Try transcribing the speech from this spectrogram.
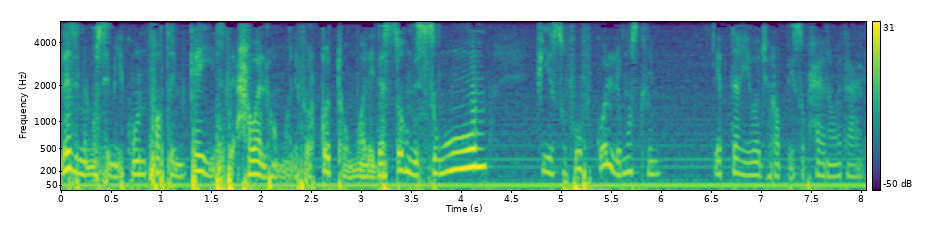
لازم المسلم يكون فاطن كيس لأحوالهم ولفرقتهم ولدسهم السموم في صفوف كل مسلم يبتغي وجه ربي سبحانه وتعالى.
